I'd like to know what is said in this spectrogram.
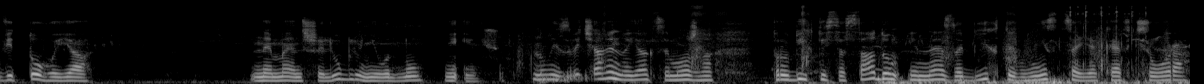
від того я не менше люблю ні одну, ні іншу. Ну і звичайно, як це можна пробігтися садом і не забігти в місце, яке вчора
